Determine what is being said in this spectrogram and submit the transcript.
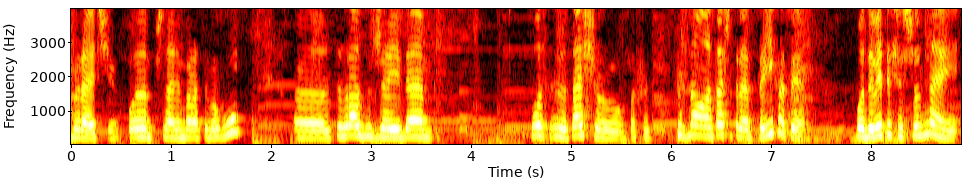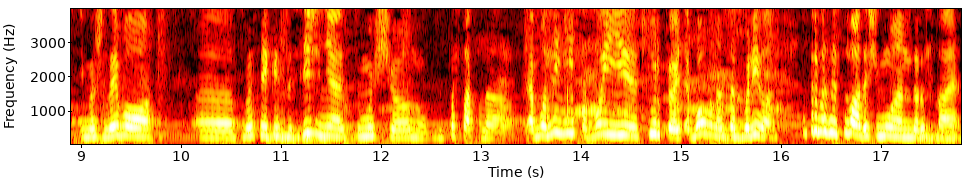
до речі, коли вона починає набирати вагу, е, це зразу вже йде пос- на те, що так сказати, сигнал на те, що треба приїхати, подивитися, що з нею, і можливо е, провести якесь дослідження, тому що ну просто вона або не їсть, або її туркають, або вона заболіла. Ну треба з'ясувати, чому вона не доростає.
